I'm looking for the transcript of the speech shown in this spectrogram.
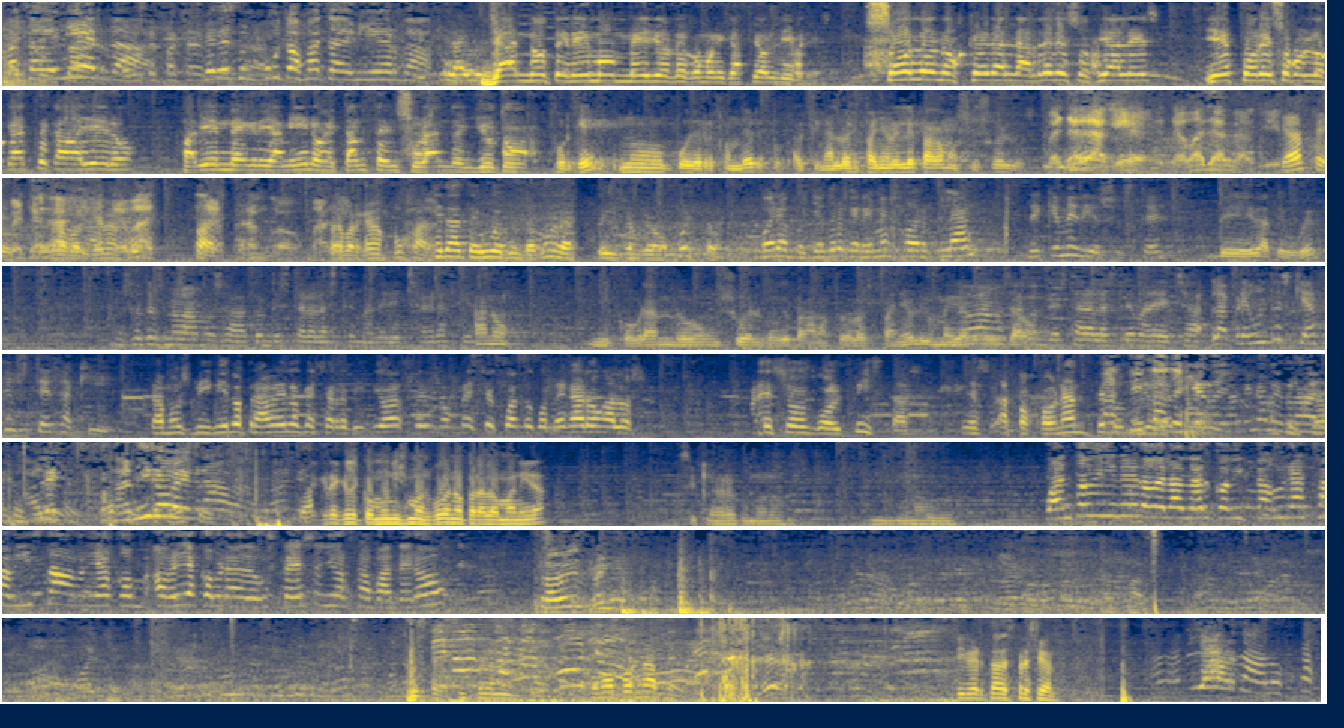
¡Facha de mierda! ¡Que eres un puto facha de mierda! Ya no tenemos medios de comunicación libres. Solo nos quedan las redes sociales y es por eso por lo que a este caballero, Javier Negre y a mí nos están censurando en YouTube. ¿Por qué no puede responder? Al final los españoles le pagamos sus sueldos. Vete de aquí, que te vayas de aquí. ¿Qué haces? Vete de ¿Pero aquí, por qué te empujas? vas. Tronco, vale. ¿Pero por qué me empujas? edatv.com, la edición que hemos puesto. Bueno, pues yo creo que hay mejor plan. ¿De qué medio es usted? De EDATV. Nosotros no vamos a contestar a la extrema derecha, gracias. Ah, no. Ni cobrando un sueldo que pagamos todos los españoles y un medio No vamos a contestar a la extrema derecha. La pregunta es ¿qué hace usted aquí? Estamos viviendo otra vez lo que se repitió hace unos meses cuando condenaron a los presos golpistas. Es acojonante. A mí no me grabes, ¿vale? A mí no me grabas. ¿Cree que el comunismo es bueno para la humanidad? Sí, claro, cómo no. ¿Cuánto dinero de la narcodictadura chavista habría, cobrado usted, señor Zapatero? Simplemente. Como por nacer. Libertad de expresión.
